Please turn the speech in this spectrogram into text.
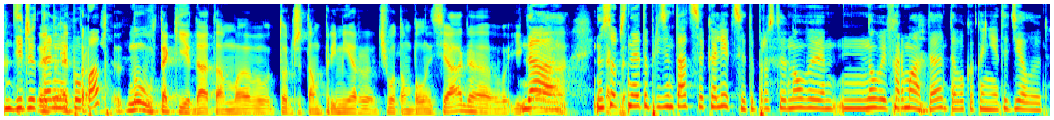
Диджитальный попап? Ну, такие, да, там, э, тот же там пример чего там Balenciaga, игра. Да, ну, собственно, это презентация коллекции, это просто новый, новый формат, да, того, как они это делают.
